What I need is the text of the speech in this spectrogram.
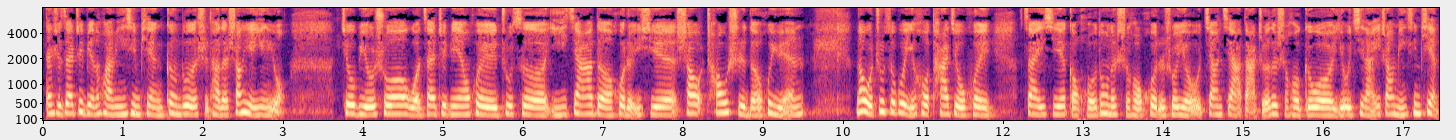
但是在这边的话，明信片更多的是它的商业应用。就比如说，我在这边会注册宜家的或者一些超超市的会员，那我注册过以后，他就会在一些搞活动的时候，或者说有降价打折的时候，给我邮寄来一张明信片，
